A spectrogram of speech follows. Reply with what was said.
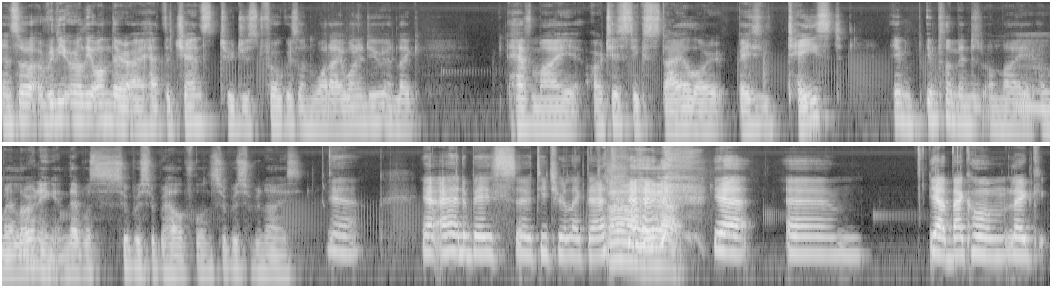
and so really early on there i had the chance to just focus on what i want to do and like have my artistic style or basically taste Im- implemented on my on my Mm. learning and that was super super helpful and super super nice Yeah. Yeah, I had a bass uh, teacher like that. ah yeah yeah. Um, yeah, back home, like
